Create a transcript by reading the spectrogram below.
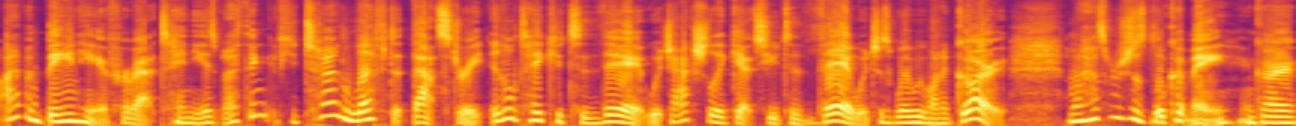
I haven't been here for about 10 years, but I think if you turn left at that street, it'll take you to there, which actually gets you to there, which is where we want to go. And my husband would just look at me and go,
